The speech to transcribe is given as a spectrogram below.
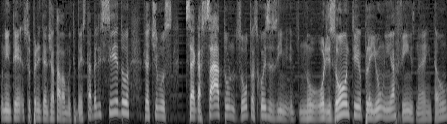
o Nintendo, Super Nintendo já estava muito bem estabelecido, já tínhamos Sega Saturn, outras coisas em, no horizonte, Play 1 e afins, né? Então,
